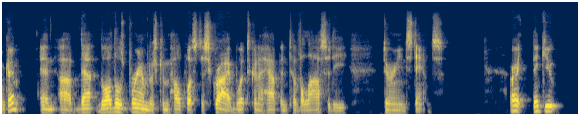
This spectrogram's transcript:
Okay, and uh, that all those parameters can help us describe what's going to happen to velocity during stance. All right, thank you.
